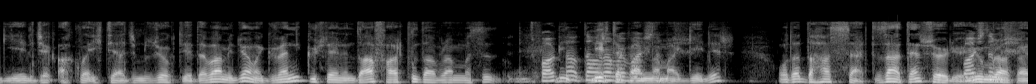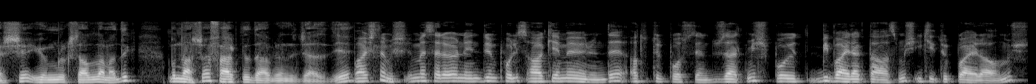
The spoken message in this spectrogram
gelecek akla ihtiyacımız yok diye devam ediyor ama güvenlik güçlerinin daha farklı davranması Farklı bir, bir tek anlama başlamış. gelir. O da daha sert. Zaten söylüyor. Başlamış. Yumruğa karşı yumruk sallamadık. Bundan sonra farklı davranacağız diye. Başlamış. Mesela örneğin dün polis AKM önünde Atatürk posterini düzeltmiş. Boyut bir bayrak daha asmış. iki Türk bayrağı almış.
